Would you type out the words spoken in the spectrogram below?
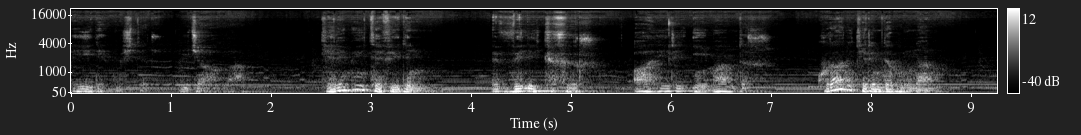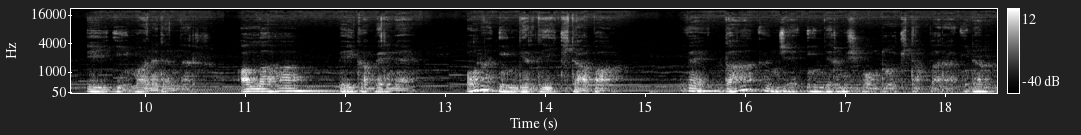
teyit etmiştir Yüce Allah. Kelime-i tevhidin evveli küfür, ahiri imandır. Kur'an-ı Kerim'de bulunan Ey iman edenler! Allah'a, peygamberine, ona indirdiği kitaba ve daha önce indirmiş olduğu kitaplara inanın.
